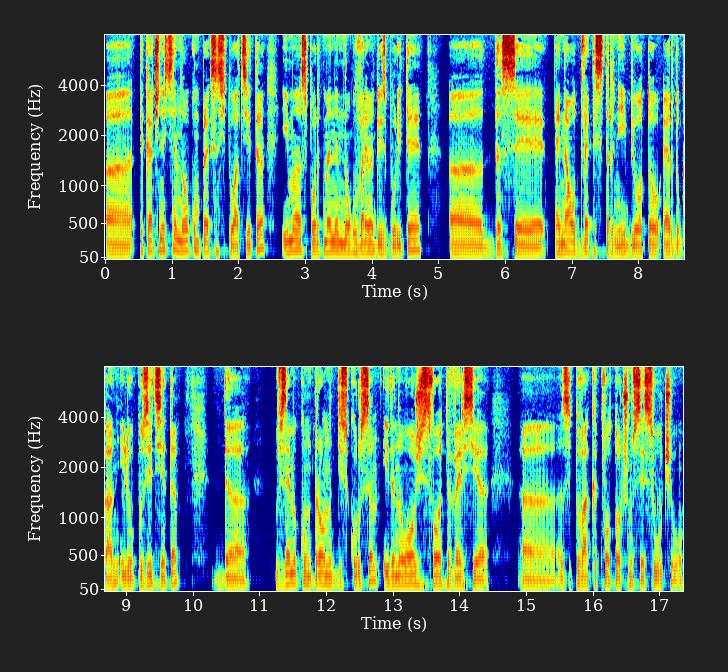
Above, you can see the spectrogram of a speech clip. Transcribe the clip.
А, така че наистина е много комплексна ситуацията. Има, според мен, много време до изборите а, да се една от двете страни, било то Ердоган или опозицията, да вземе контрол над дискурса и да наложи своята версия а, за това какво точно се е случило.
